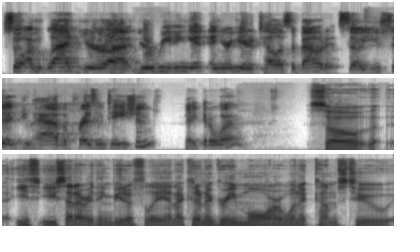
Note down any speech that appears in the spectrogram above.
so I'm glad you're uh, you're reading it and you're here to tell us about it. So you said you have a presentation. Take it away. So you, you said everything beautifully, and I couldn't agree more when it comes to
